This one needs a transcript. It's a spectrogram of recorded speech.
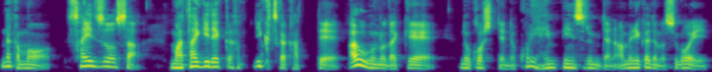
なんかもう、サイズをさ、またぎでかいくつか買って、合うものだけ残してんの、これ返品するみたいな、アメリカでもすごい、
